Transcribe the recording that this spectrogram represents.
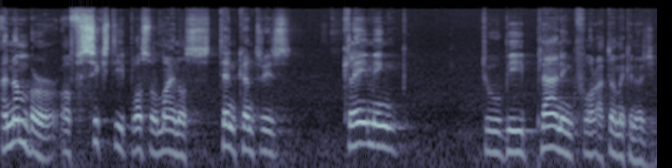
a number of 60 plus or minus 10 countries claiming to be planning for atomic energy,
